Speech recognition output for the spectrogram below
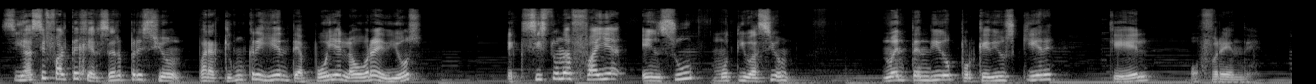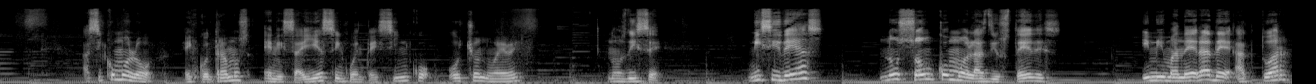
Si hace falta ejercer presión para que un creyente apoye la obra de Dios, existe una falla en su motivación. No ha entendido por qué Dios quiere que Él ofrende. Así como lo encontramos en Isaías 55, 8, 9, nos dice, mis ideas no son como las de ustedes, y mi manera de actuar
